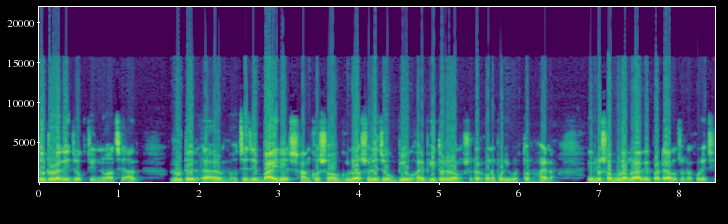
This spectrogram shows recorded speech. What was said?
দুটোর আগে যোগ চিহ্ন আছে আর রুটের হচ্ছে যে বাইরের সাংখ্য সহগগুলো আসলে যোগ বিয়োগ হয়, ভিতরের অংশটার কোনো পরিবর্তন হয় না। এগুলো সবগুলো আমরা আগের পাটে আলোচনা করেছি।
